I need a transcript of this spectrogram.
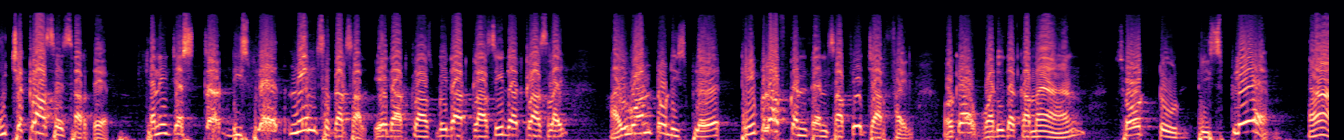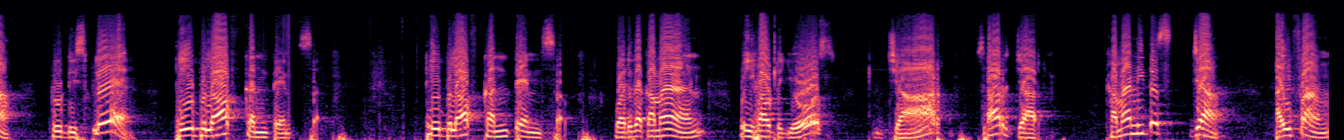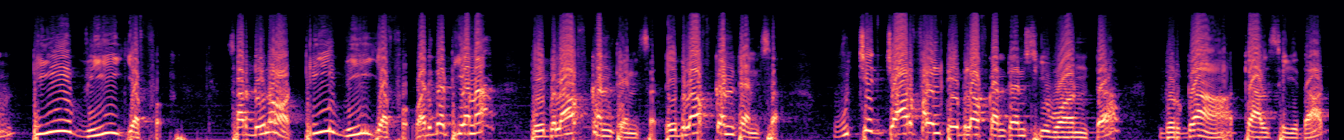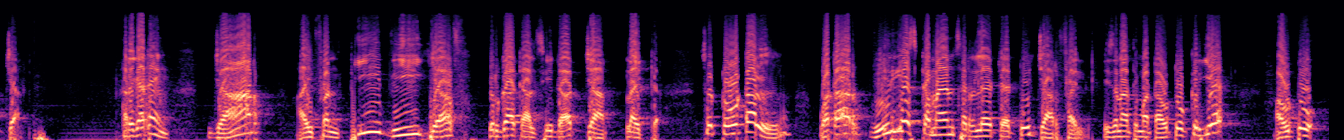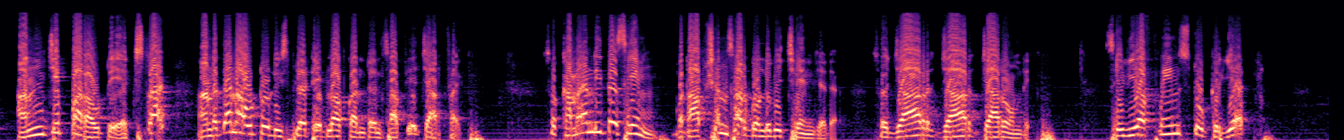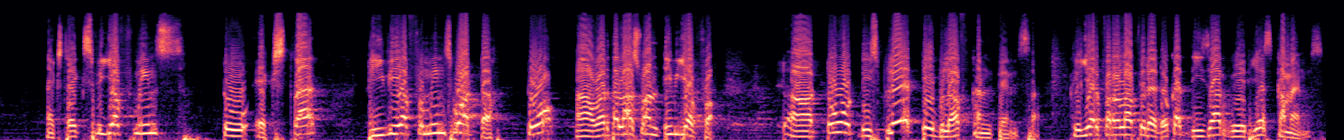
which classes are there can you just uh, display names that's all? A dot class b dot class c dot class like i want to display table of contents of a jar file. Okay what is the command? So to display uh, to display table of contents table of contents what is the command? We have to use jar sir jar. Command is jar. Hyphen tvf sir do you know tvf what is the t ana table of contents table of contents which jar file table of contents you want durga calci are you getting jar hyphen tvf durga calci like so total what are various commands related to jar file is nothing but how to create how to unzip or how to extract and then how to display table of contents of a jar file so command is the same but options are going to be changed so jar jar jar only cvf means to create next xvf means to extract tvf means what to uh, what the last one tvf uh, to display table of contents clear for all of you right okay these are various commands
